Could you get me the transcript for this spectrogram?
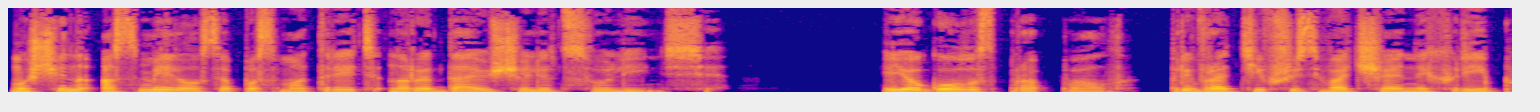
Мужчина осмелился посмотреть на рыдающее лицо Линси. Ее голос пропал, превратившись в отчаянный хрип.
